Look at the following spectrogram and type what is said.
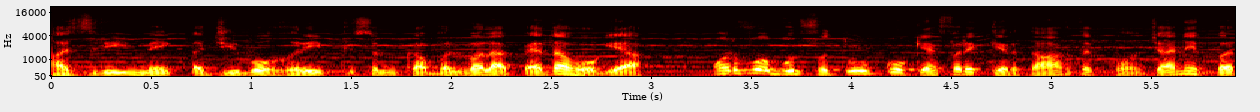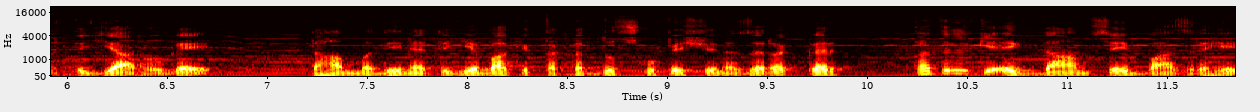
حاضرین میں ایک عجیب و غریب قسم کا ولولہ پیدا ہو گیا اور وہ ابو الفتوح کو کیفر کردار تک پہنچانے پر تیار ہو گئے۔ تاہم مدینہ طیبہ کے تقدس کو پیش نظر رکھ کر قتل کے اقدام سے باز رہے۔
